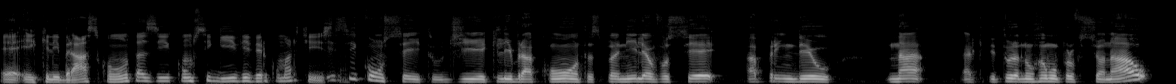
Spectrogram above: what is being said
é, equilibrar as contas e conseguir viver como artista. Esse conceito de equilibrar contas, planilha, você aprendeu na arquitetura, no ramo profissional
